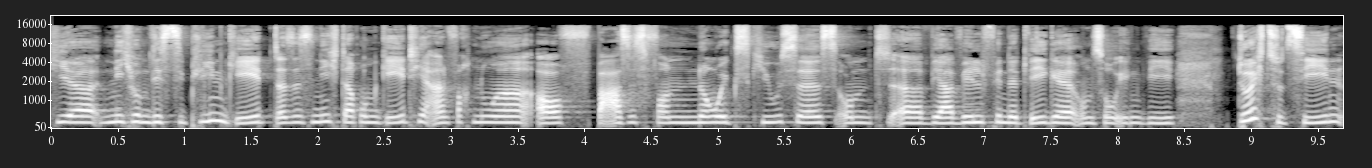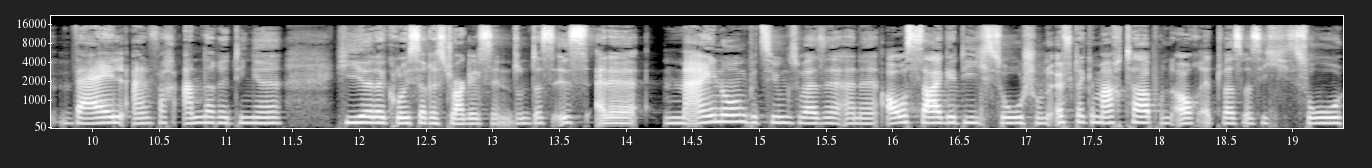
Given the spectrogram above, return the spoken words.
hier nicht um Disziplin geht, dass es nicht darum geht, hier einfach nur auf Basis von No Excuses und äh, wer will, findet Wege und so irgendwie durchzuziehen, weil einfach andere Dinge hier der größere Struggle sind. Und das ist eine Meinung beziehungsweise eine Aussage, die ich so schon öfter gemacht habe und auch etwas, was ich so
